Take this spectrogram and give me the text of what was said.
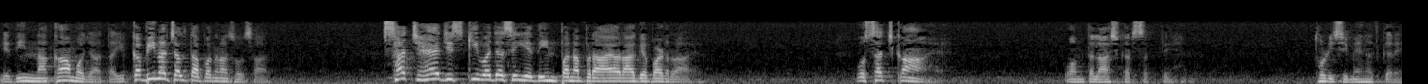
یہ دین ناکام ہو جاتا یہ کبھی نہ چلتا پندرہ سو سال۔ سچ ہے جس کی وجہ سے یہ دین پنپ رہا ہے اور آگے بڑھ رہا ہے۔ وہ سچ کہاں ہے؟ وہ ہم تلاش کر سکتے ہیں۔ تھوڑی سی محنت کریں۔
